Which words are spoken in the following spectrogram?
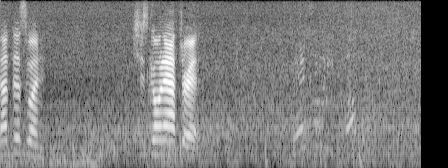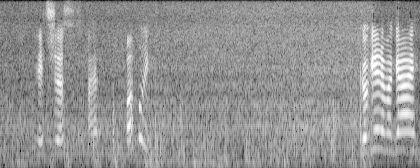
not this one. She's going after it. There's so many bubbles. It's just uh, bubbly. Go get him, a guy.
